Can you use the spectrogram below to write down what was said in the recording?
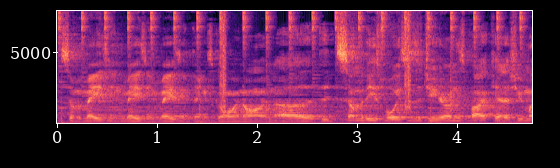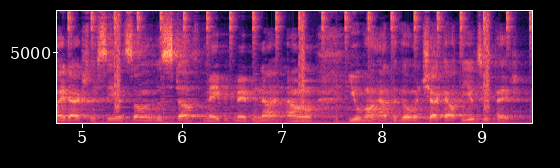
Some amazing, amazing, amazing things going on. Uh, some of these voices that you hear on this podcast, you might actually see in some of his stuff. Maybe, maybe not. I don't know. You're gonna have to go and check out the YouTube page.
